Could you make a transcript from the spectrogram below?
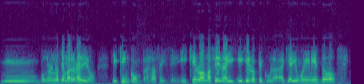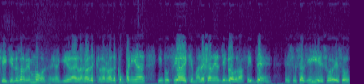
mmm, porque no, no tiene más remedio ¿Y quién compra ese aceite? ¿Y quién lo almacena y, quién lo especula? Aquí hay un movimiento que, no sabemos. Aquí las grandes, las grandes compañías industriales que manejan el tinglado del aceite. Eso es así, eso, eso,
